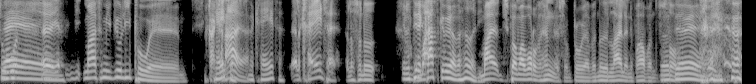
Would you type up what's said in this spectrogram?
to Ja, uger. ja, ja, ja. Øh, jeg, vi, mig og familie, vi var lige på øh, Gran. Canaria, Eller Kreta. eller Kreta, eller sådan noget. Eller de der Mig- græske øer, hvad hedder de? Mig, de spørger mig, hvor du var henne. Altså, bro, jeg har været nede i Lejland i Brabant, forstår det, du? det,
